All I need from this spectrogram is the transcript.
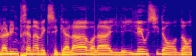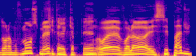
la Lune traîne avec ces gars-là, voilà, il est, il est aussi dans, dans, dans la mouvance, mais Fit avec Captain. Ouais, voilà, et c'est pas du,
